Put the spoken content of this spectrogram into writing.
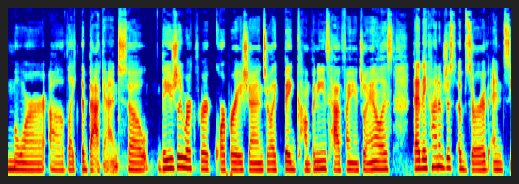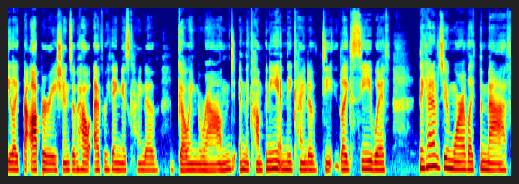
more of like the back end. So they usually work for corporations or like big companies have financial analysts that they kind of just observe and see like the operations of how everything is kind of going around in the company and they kind of de- like see with they kind of do more of like the math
